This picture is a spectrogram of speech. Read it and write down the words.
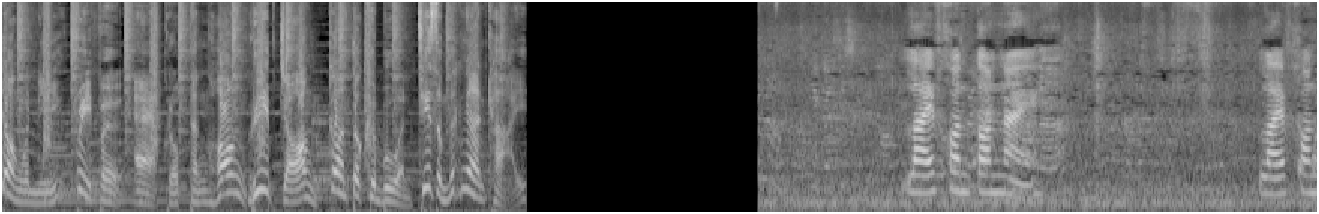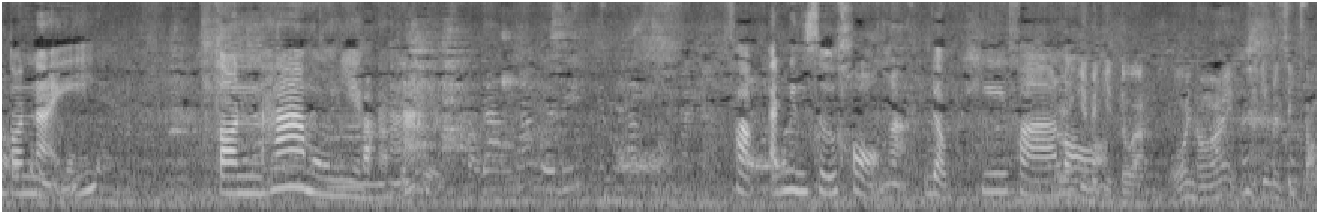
จองวันนี้ฟรีเฟอร์แอร์ครบทั้งห้อง รีบจอง ก่อนตกขบวนที่สำนักงานขาย ไลฟ์คอนตอนไหน ไลฟ์คอนตอนไหน ตอนห้าโมงเย็นนะฮะ ฝากแอดมินซื้อของอะ เดี๋ยวพี่ฟ้ารอกินไปกี่ตัว โอ้ยน้อย กินเป็นสิบสอง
